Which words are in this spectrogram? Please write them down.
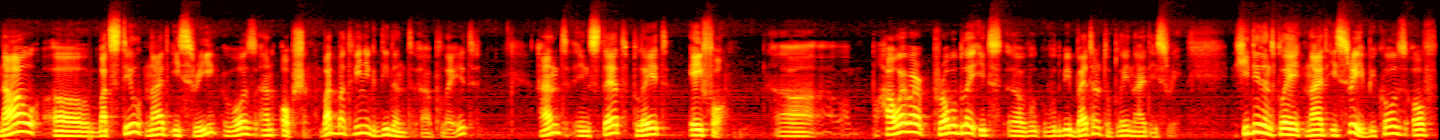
Now, uh, but still, knight e3 was an option, but Botvinnik didn't uh, play it, and instead played a4. Uh, However, probably it uh, would, be better to play knight e3. He didn't play knight e3 because of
